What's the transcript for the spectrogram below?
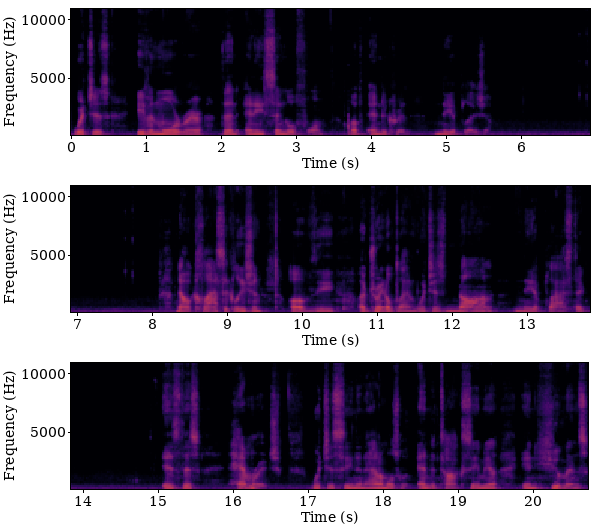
which is even more rare than any single form of endocrine neoplasia. Now, a classic lesion of the adrenal gland, which is non neoplastic, is this hemorrhage, which is seen in animals with endotoxemia. In humans,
